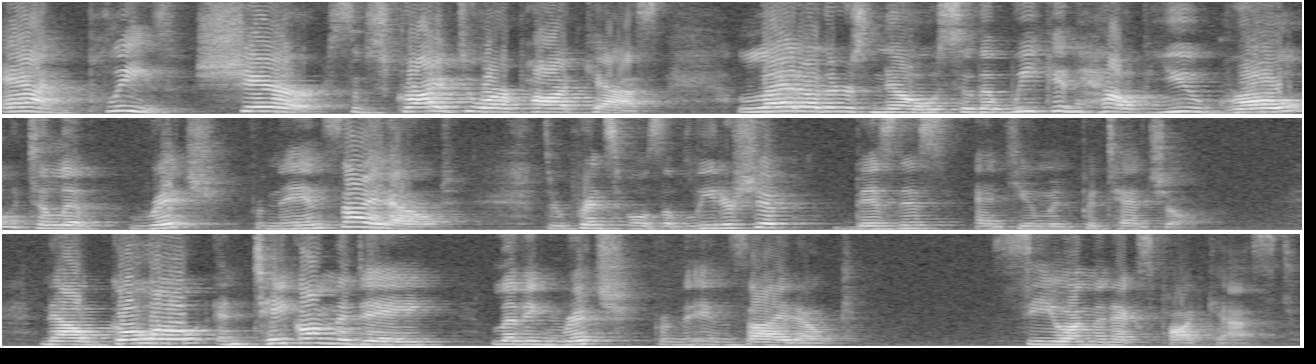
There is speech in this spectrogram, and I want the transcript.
And please share, subscribe to our podcast, let others know so that we can help you grow to live rich from the inside out through principles of leadership, business, and human potential. Now go out and take on the day living rich from the inside out. See you on the next podcast.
